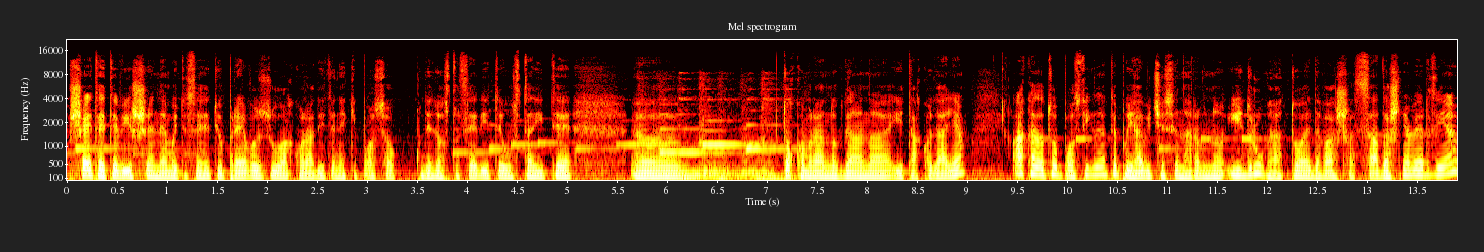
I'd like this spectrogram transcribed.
Šetajte više, nemojte sedeti u prevozu, ako radite neki posao gde dosta sedite, ustanite e, tokom radnog dana i tako dalje. A kada to postignete, pojavit će se naravno i druga, to je da vaša sadašnja verzija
